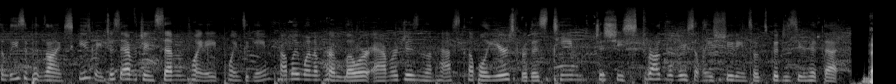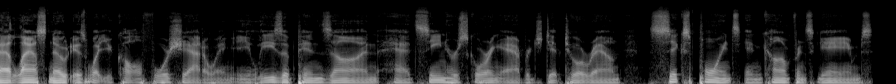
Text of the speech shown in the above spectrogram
Elisa Pinzan, excuse me, just averaging 7.8 points a game. Probably one of her lower averages in the past couple of years for this team. Just she struggled recently shooting, so it's good to see her hit that. That last note is what you call foreshadowing. Elisa Pinzan had seen her scoring average dip to around six points in conference games,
